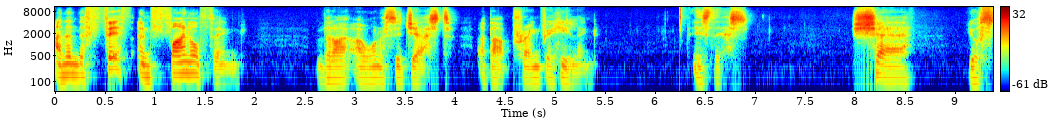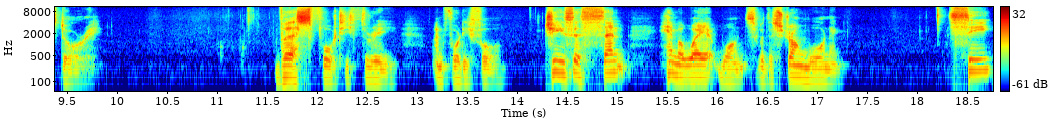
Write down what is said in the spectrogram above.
And then the fifth and final thing that I, I want to suggest about praying for healing is this share your story. Verse 43 and 44. Jesus sent him away at once with a strong warning See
